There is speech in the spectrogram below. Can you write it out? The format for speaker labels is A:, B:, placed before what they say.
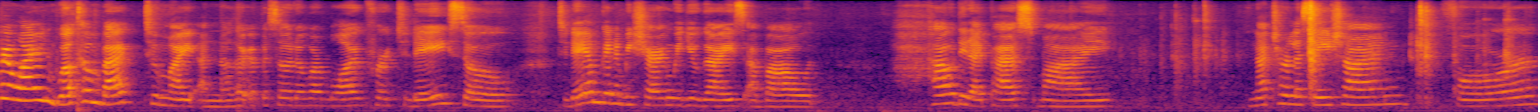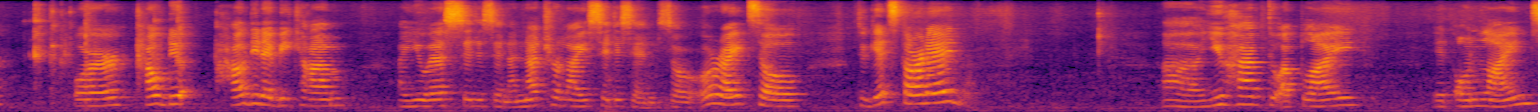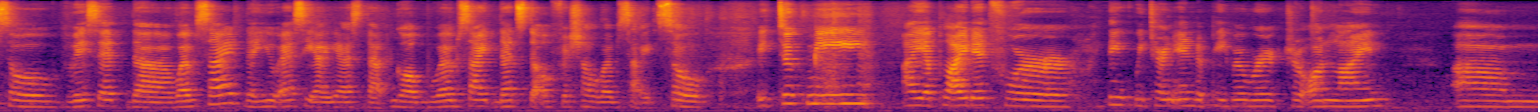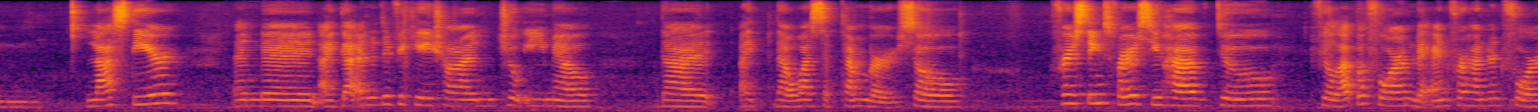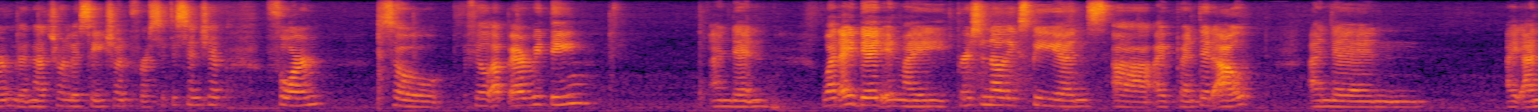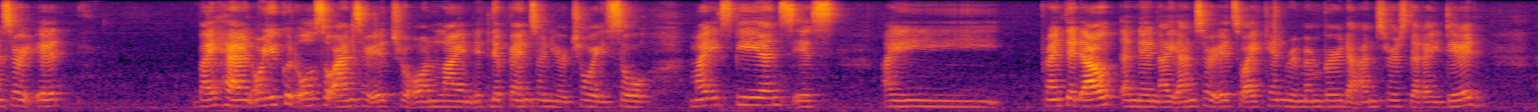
A: everyone welcome back to my another episode of our blog for today. So today i'm gonna be sharing with you guys about how did i pass my naturalization for or how do how did i become a u.s citizen a naturalized citizen? So all right so to get started uh, you have to apply it online. So visit the website the uscis.gov website. That's the official website. So it took me i applied it for i think we turned in the paperwork through online um, last year. And then i got a notification through email that i that was september. So first things first you have to fill up a form, the N400 form, the naturalization for citizenship form. So fill up everything and then what I did in my personal experience, uh, I printed out and then I answered it by hand or you could also answer it through online. It depends on your choice. So my experience is I print it out and then I answer it so I can remember the answers that I did.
